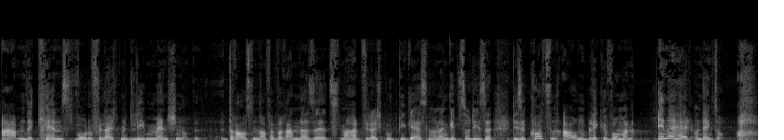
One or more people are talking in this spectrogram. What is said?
Abende kennst, wo du vielleicht mit lieben Menschen draußen auf der Veranda sitzt, man hat vielleicht gut gegessen und dann gibt es so diese, diese kurzen Augenblicke, wo man innehält und denkt so, ach,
